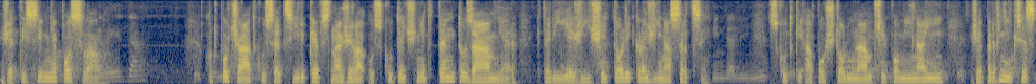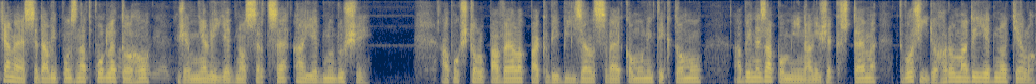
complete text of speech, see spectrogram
že ty jsi mě poslal. Od počátku se církev snažila uskutečnit tento záměr, který Ježíši tolik leží na srdci. Skutky apoštolů nám připomínají, že první křesťané se dali poznat podle toho, že měli jedno srdce a jednu duši. Apoštol Pavel pak vybízel své komunity k tomu, aby nezapomínali, že křtem tvoří dohromady jedno tělo.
